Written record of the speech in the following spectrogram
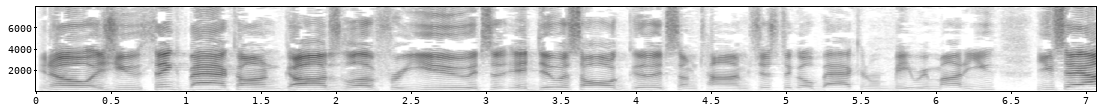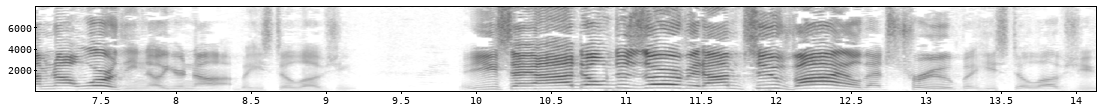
You know, as you think back on God's love for you, it's a, it do us all good sometimes just to go back and be reminded. You, you say, I'm not worthy. No, you're not, but He still loves you. You say, I don't deserve it. I'm too vile. That's true, but He still loves you.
